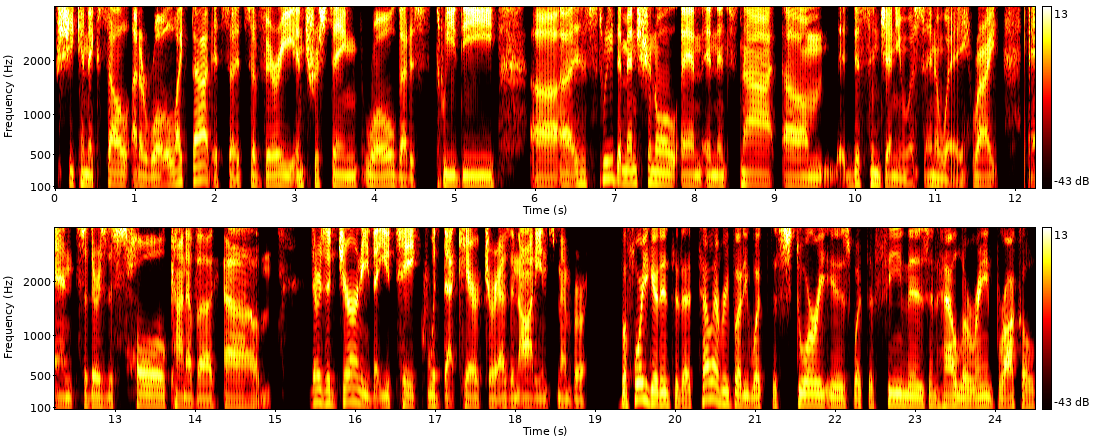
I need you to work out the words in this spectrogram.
she can excel at a role like that. It's a, it's a very interesting role that is 3D, uh, it's three dimensional and, and it's not um, disingenuous in a way, right? And so there's this whole kind of a, um, there's a journey that you take with that character as an audience member. Before you get into that, tell everybody what the story is, what the theme is, and how Lorraine Bracco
